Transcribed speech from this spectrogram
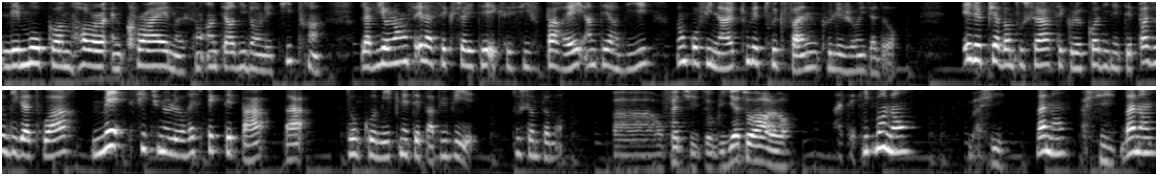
Les mots comme horror and crime sont interdits dans les titres. La violence et la sexualité excessive, pareil, interdits. Donc au final, tous les trucs fans que les gens ils adorent. Et le pire dans tout ça, c'est que le code il n'était pas obligatoire, mais si tu ne le respectais pas, bah ton comic n'était pas publié, tout simplement. Bah en fait il était obligatoire alors. Bah techniquement non. Bah si. Bah non. Bah si. Bah non.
